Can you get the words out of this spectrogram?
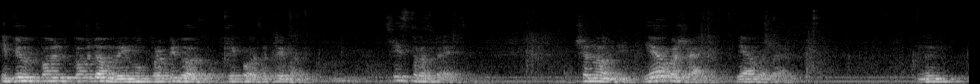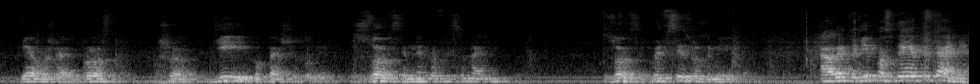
і повідомили йому про підозру, якого затримали, слідство розбереться. Шановні, я вважаю, я вважаю, ну, я вважаю просто, що дії, по-перше, були зовсім непрофесіональні. Зовсім, ви всі зрозумієте. Але тоді постає питання,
